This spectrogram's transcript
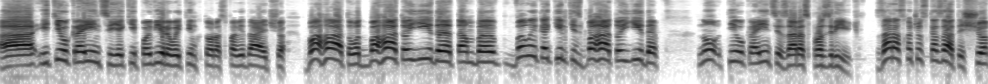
Е, і ті українці, які повірили тим, хто розповідає, що багато, от багато їде, там велика кількість багато їде. Ну, ті українці зараз прозріють. Зараз хочу сказати, що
